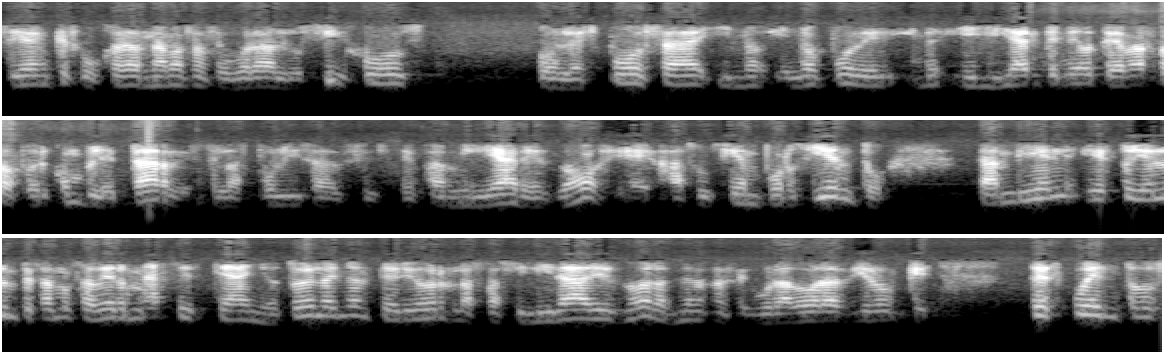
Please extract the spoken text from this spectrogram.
tenían que escoger nada más asegurar a los hijos o la esposa y no y no poder y, han tenido temas para poder completar este, las pólizas este, familiares, ¿no? Eh, a su 100%. También esto ya lo empezamos a ver más este año. Todo el año anterior las facilidades, ¿no? Las mismas aseguradoras dieron que descuentos,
